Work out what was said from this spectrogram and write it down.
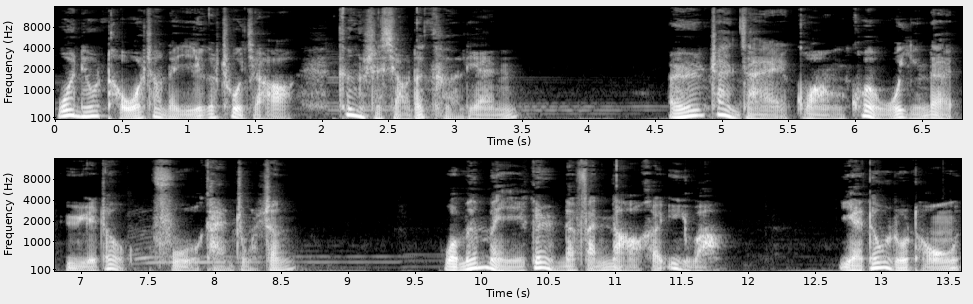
蜗牛头上的一个触角更是小得可怜。而站在广阔无垠的宇宙俯瞰众生，我们每个人的烦恼和欲望，也都如同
